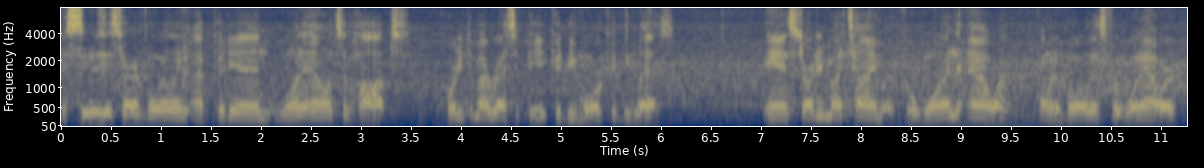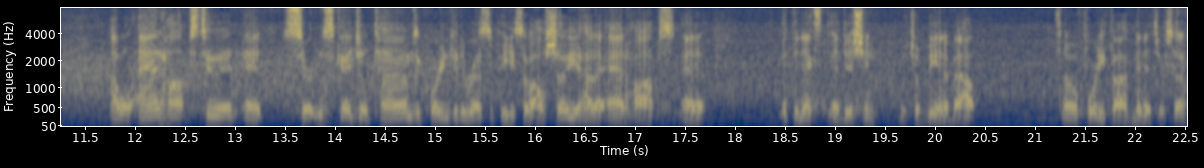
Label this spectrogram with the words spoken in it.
As soon as it started boiling, I put in one ounce of hops, according to my recipe. It could be more, could be less and started my timer for one hour. I want to boil this for one hour. I will add hops to it at certain scheduled times according to the recipe. So I'll show you how to add hops at, at the next edition, which will be in about oh 45 minutes or so.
